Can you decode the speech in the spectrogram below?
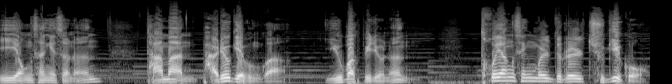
이 영상에서는 다만 발효 개분과 유박 비료는 토양 생물들을 죽이고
